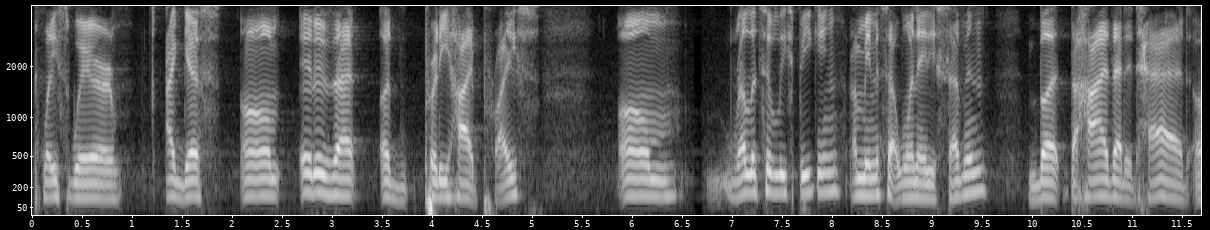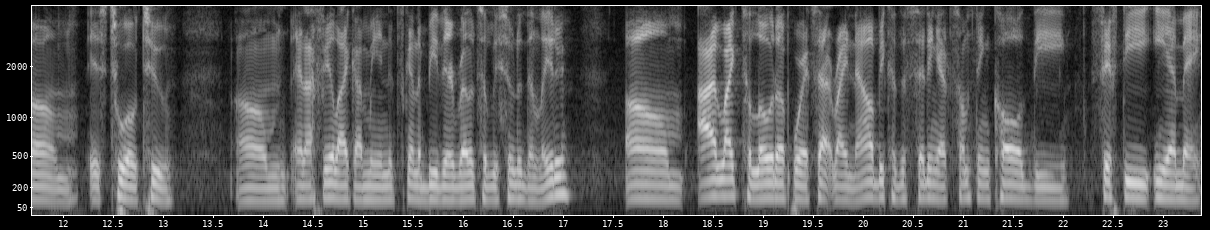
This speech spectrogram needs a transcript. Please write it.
place where I guess um, it is at a pretty high price, um, relatively speaking. I mean, it's at 187 but the high that it had um, is 202. Um, and I feel like, I mean, it's going to be there relatively sooner than later. Um, I like to load up where it's at right now because it's sitting at something called the 50 EMA.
